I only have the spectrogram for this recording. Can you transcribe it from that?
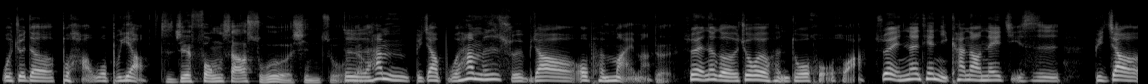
我觉得不好，我不要直接封杀所有的星座。对对对，他们比较不会，他们是属于比较 open mind 嘛。对，所以那个就会有很多火花。所以那天你看到那一集是比较，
